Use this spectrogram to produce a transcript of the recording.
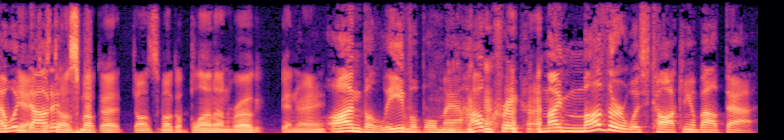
I wouldn't Yeah, doubt just it. don't smoke a don't smoke a blunt on Rogan, right? Unbelievable, man! How crazy! my mother was talking about that.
